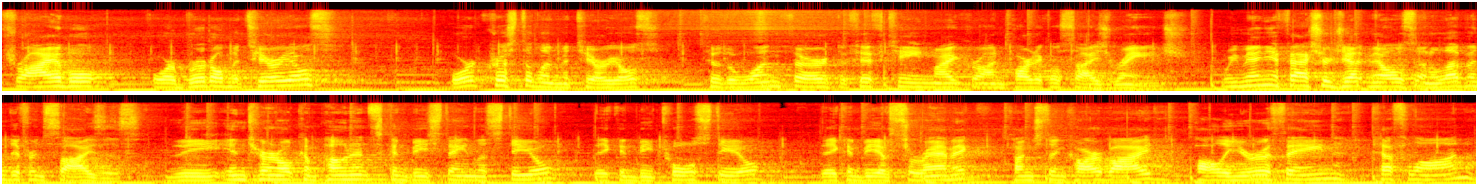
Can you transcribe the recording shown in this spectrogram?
friable or brittle materials or crystalline materials to the 1 3rd to 15 micron particle size range. We manufacture jet mills in 11 different sizes. The internal components can be stainless steel, they can be tool steel, they can be of ceramic, tungsten carbide, polyurethane, Teflon.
